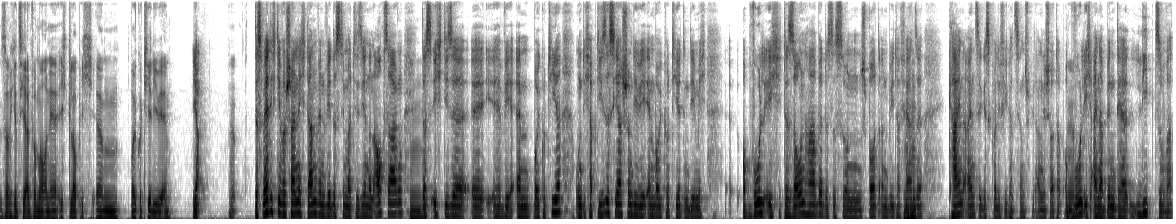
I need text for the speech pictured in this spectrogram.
sage ich jetzt hier einfach mal on air, ich glaube, ich ähm, boykottiere die WM. Ja. ja. Das werde ich dir wahrscheinlich dann, wenn wir das thematisieren, dann auch sagen, mhm. dass ich diese äh, WM boykottiere. Und ich habe dieses Jahr schon die WM boykottiert, indem ich obwohl ich The Zone habe, das ist so ein Sportanbieter Fernseher, mhm. kein einziges Qualifikationsspiel angeschaut habe, obwohl ja. ich einer bin, der liebt sowas.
